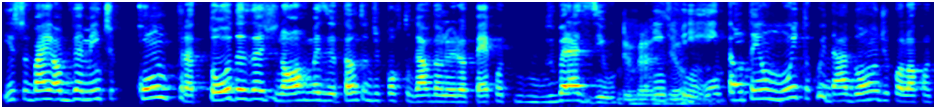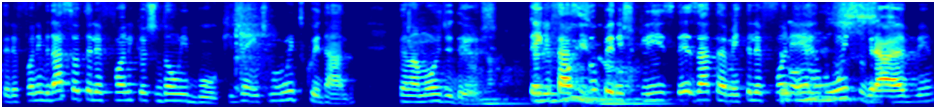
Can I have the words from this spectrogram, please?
isso vai, obviamente, contra todas as normas, tanto de Portugal, da União Europeia, quanto do Brasil. Do Brasil. Enfim, então tenham muito cuidado onde colocam o telefone. Me dá seu telefone que eu te dou um e-book. Gente, muito cuidado. Pelo amor de Deus. É, Tem telefone, que estar super não. explícito. Exatamente. Telefone Pelo é menos... muito grave.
